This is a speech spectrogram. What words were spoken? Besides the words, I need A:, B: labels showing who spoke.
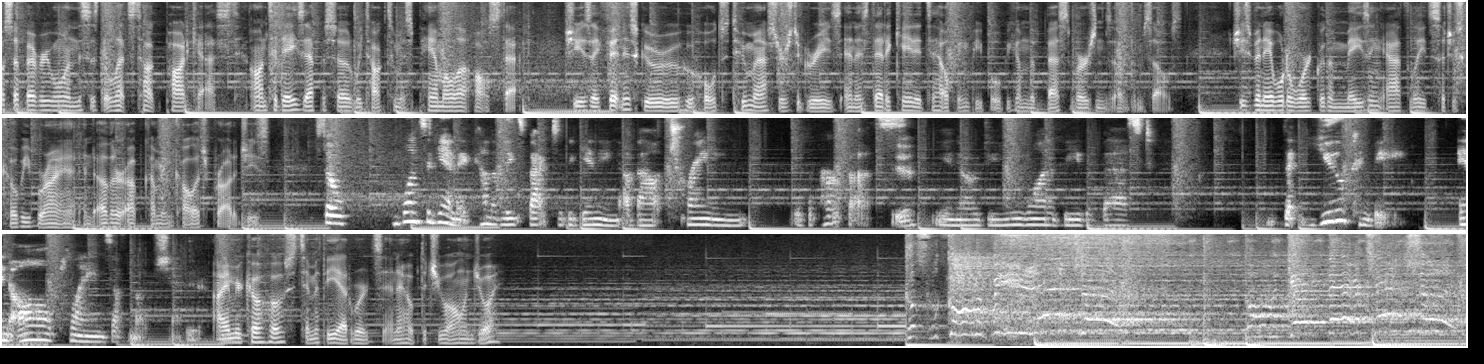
A: What's up, everyone? This is the Let's Talk podcast. On today's episode, we talk to Miss Pamela Alstad. She is a fitness guru who holds two master's degrees and is dedicated to helping people become the best versions of themselves. She's been able to work with amazing athletes such as Kobe Bryant and other upcoming college prodigies.
B: So, once again, it kind of leads back to the beginning about training with a purpose.
A: Yeah.
B: You know, do you want to be the best that you can be in all planes of motion?
A: I am your co host, Timothy Edwards, and I hope that you all enjoy.
C: Cause we're gonna be legends. Gonna get their attention.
